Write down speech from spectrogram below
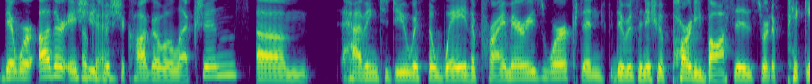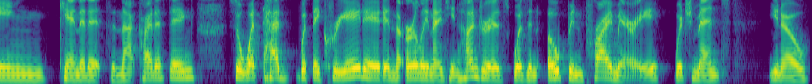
There were other issues Okay. with Chicago elections um, having to do with the way the primaries worked, and there was an issue of party bosses sort of picking candidates and that kind of thing. So what had what they created in the early 1900s was an open primary, which meant you know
